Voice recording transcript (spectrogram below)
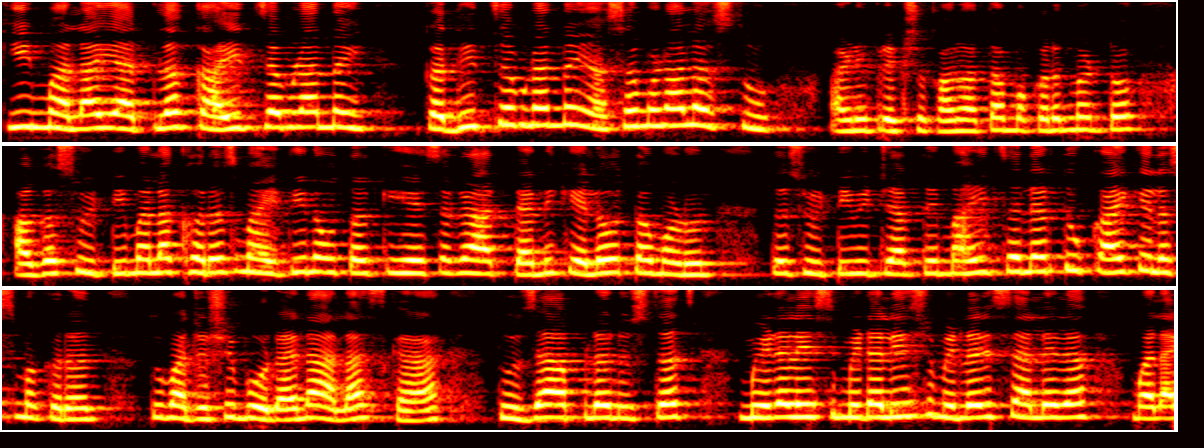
की मला यातलं काहीच जमणार नाही कधीच जमणार नाही असं म्हणालास तू. आणि प्रेक्षकांनो आता मकरंद म्हणतो अगं स्वीटी मला खरंच माहिती नव्हतं की हे सगळं आत्याने केलं होतं म्हणून. तर स्वीटी विचारते माहीत झाल्यावर तू काय केलंस मकरंद? तू माझ्याशी बोलायला आलास का? तुझं आपलं नुसतंच middle east middle east middle east आलेलं मला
